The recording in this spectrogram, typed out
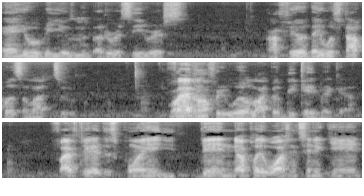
and he will be using other receivers. I feel they will stop us a lot too. Marlon Humphrey will lock up DK Metcalf. Five three at this point. Then y'all play Washington again.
